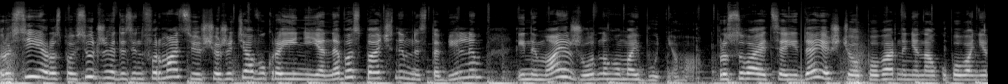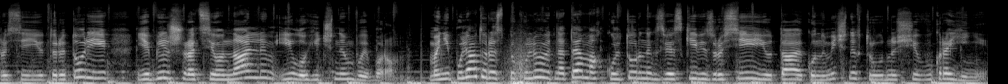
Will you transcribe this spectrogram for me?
Росія розповсюджує дезінформацію, що життя в Україні є небезпечним, нестабільним і не має жодного майбутнього. Просувається ідея, що повернення на окуповані Росією території є більш раціональним і логічним вибором. Маніпулятори спекулюють на темах культурних зв'язків із Росією та економічних труднощів в Україні.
